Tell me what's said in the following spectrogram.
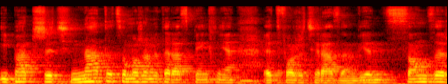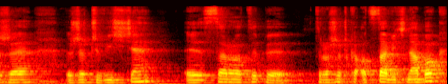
i patrzeć na to, co możemy teraz pięknie e, tworzyć razem, więc sądzę, że rzeczywiście e, stereotypy troszeczkę odstawić na bok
